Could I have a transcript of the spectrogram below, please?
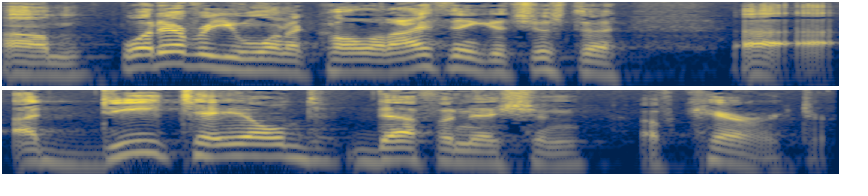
Um, whatever you want to call it, I think it's just a, a, a detailed definition of character.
